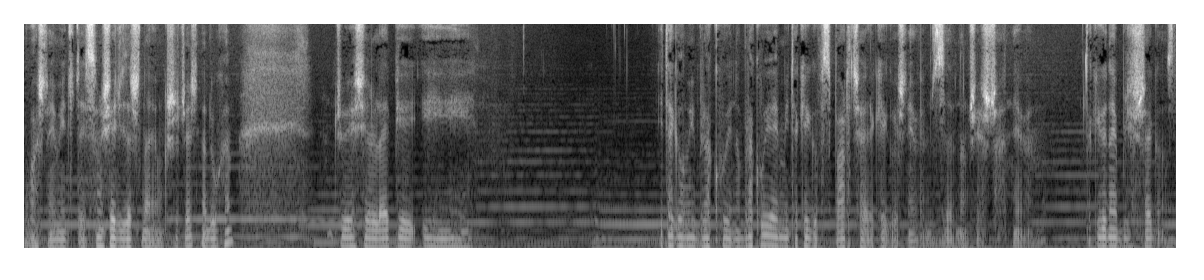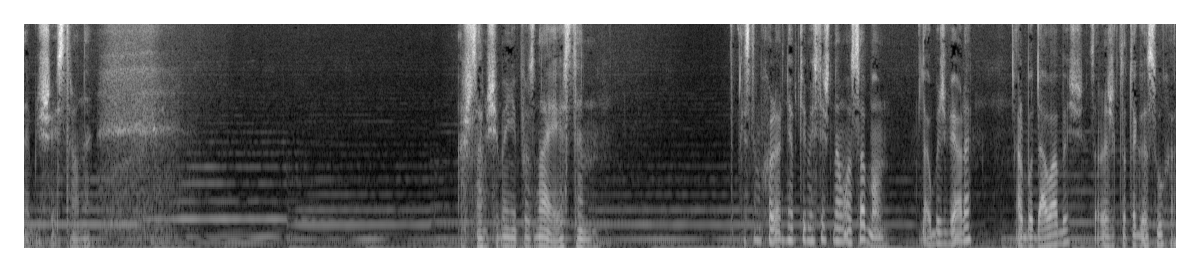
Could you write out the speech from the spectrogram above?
właśnie mi tutaj sąsiedzi zaczynają krzyczeć nad uchem. Czuję się lepiej i i tego mi brakuje. No brakuje mi takiego wsparcia jakiegoś, nie wiem, z zewnątrz jeszcze, nie wiem, takiego najbliższego, z najbliższej strony. Sam siebie nie poznaję. Jestem... Jestem cholernie optymistyczną osobą. Dałbyś wiarę? Albo dałabyś? Zależy, kto tego słucha.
